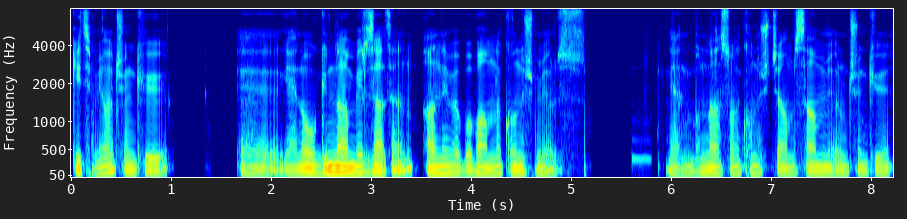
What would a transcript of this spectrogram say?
gitmiyor çünkü e, yani o günden beri zaten anne ve babamla konuşmuyoruz. Yani bundan sonra konuşacağımı sanmıyorum çünkü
